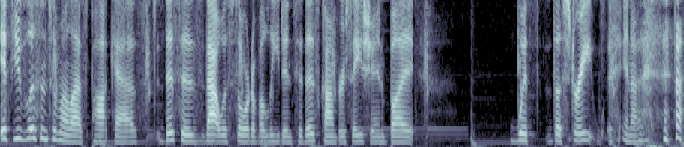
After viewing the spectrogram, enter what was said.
If you've listened to my last podcast, this is that was sort of a lead into this conversation, but with the straight and I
